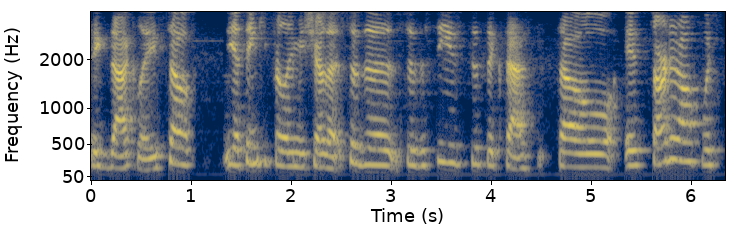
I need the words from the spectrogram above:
exactly. So yeah, thank you for letting me share that. So the so the C's to success. So it started off with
